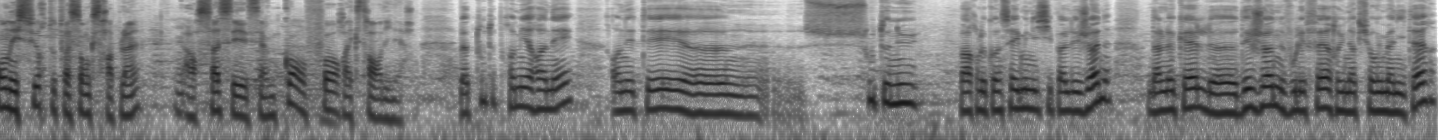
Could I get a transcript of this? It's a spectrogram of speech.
on est sûr de toute façon que ce sera plein. Alors ça, c'est un confort extraordinaire. La toute première année, on était euh, soutenu par le conseil municipal des jeunes, dans lequel euh, des jeunes voulaient faire une action humanitaire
